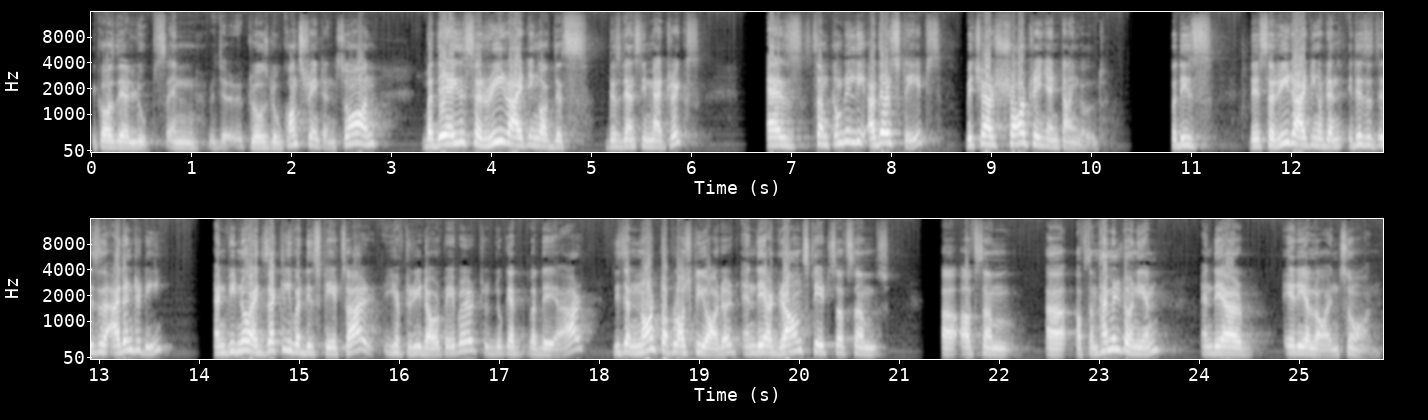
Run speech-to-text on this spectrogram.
because they're loops and closed loop constraint and so on. But there exists a rewriting of this, this density matrix as some completely other states which are short range entangled. So these, there's a rewriting of them. It is, this is an identity, and we know exactly what these states are. You have to read our paper to look at what they are. These are not topologically ordered, and they are ground states of some, uh, of some, uh, of some Hamiltonian, and they are area law and so on.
